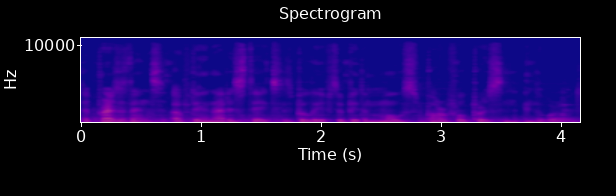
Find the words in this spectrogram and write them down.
the President of the United States is believed to be the most powerful person in the world.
